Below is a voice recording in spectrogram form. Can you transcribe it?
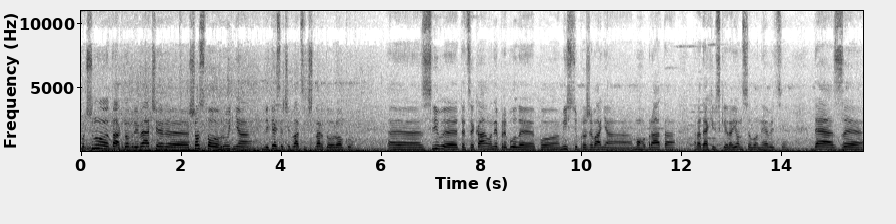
Почну так, добрий вечір. Е, 6 грудня 2024 року. З слів ТЦК вони прибули по місцю проживання мого брата, Радехівський район, село Невиці, де з е,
